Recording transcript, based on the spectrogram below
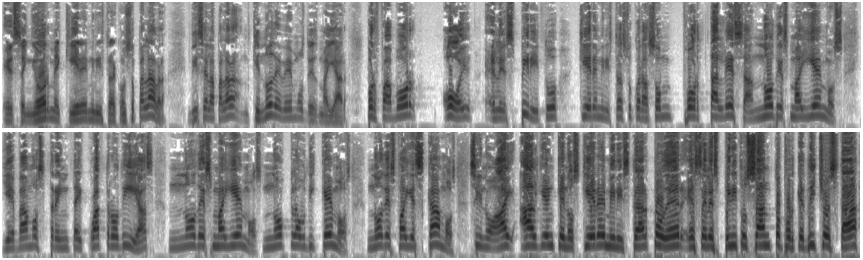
El Señor me quiere ministrar con su palabra. Dice la palabra que no debemos desmayar. Por favor, hoy el Espíritu quiere ministrar su corazón fortaleza, no desmayemos. Llevamos 34 días, no desmayemos, no claudiquemos, no desfallezcamos, sino hay alguien que nos quiere ministrar poder, es el Espíritu Santo, porque dicho está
